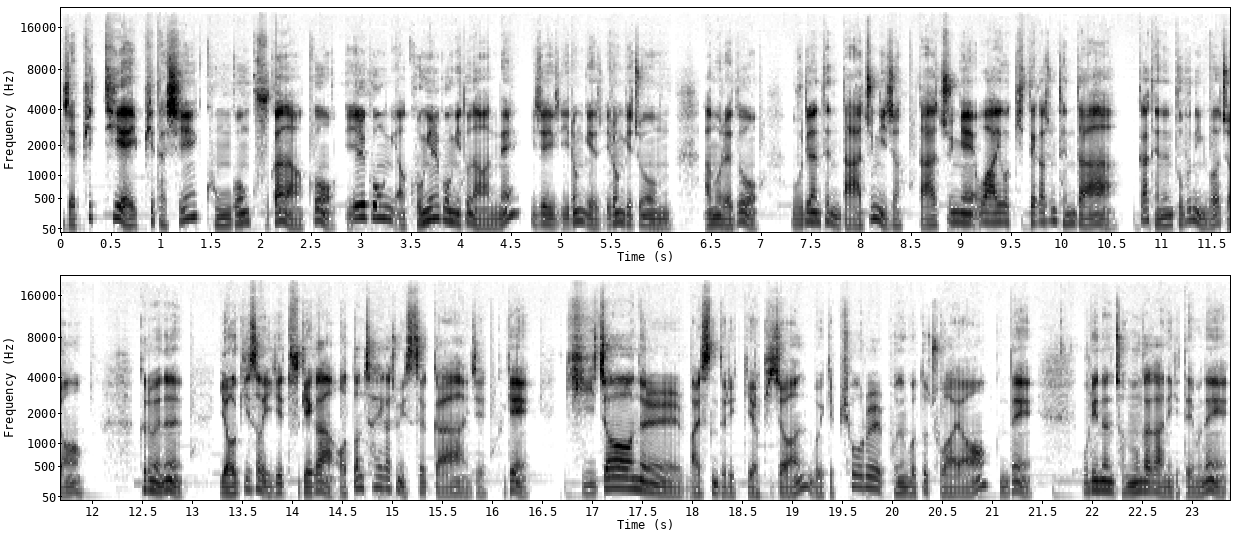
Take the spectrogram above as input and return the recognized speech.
이제 PTAP-009가 나왔고 10 010이 또 나왔네. 이제 이런 게 이런 게 좀 아무래도 우리한테는 나중이죠. 나중에 와 이거 기대가 좀 된다가 되는 부분인 거죠. 그러면은 여기서 이게 두 개가 어떤 차이가 좀 있을까? 이제 그게 기전을 말씀드릴게요. 기전. 뭐 이렇게 표를 보는 것도 좋아요. 근데 우리는 전문가가 아니기 때문에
